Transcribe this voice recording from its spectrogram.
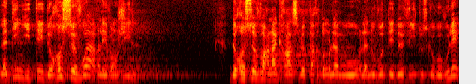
la dignité de recevoir l'Évangile, de recevoir la grâce, le pardon, l'amour, la nouveauté de vie, tout ce que vous voulez,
